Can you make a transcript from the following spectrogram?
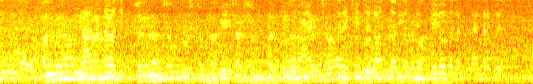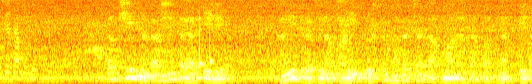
अंतराळ यानाने? चंद्राच्या पृष्ठभागेच्या शंभर किलोमीटरच्या उंचीवरून केली. तपशील नकाशे तयार केले खनिज रचना आणि पृष्ठभागाच्या तापमानाचा अभ्यास केला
